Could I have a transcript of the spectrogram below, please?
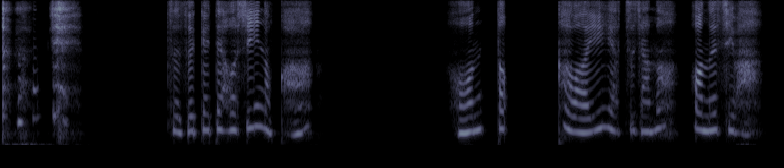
続けてほしいのか？ほんとかわいいやつじゃのお主は。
